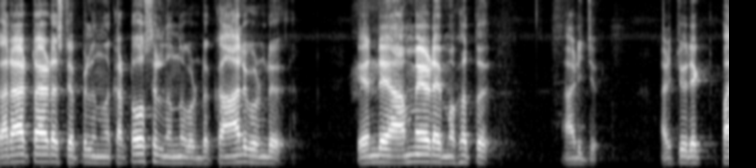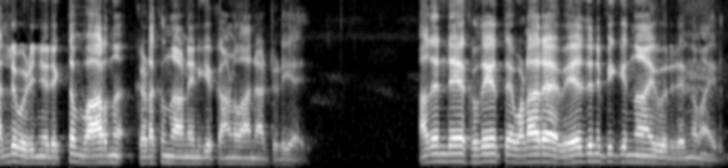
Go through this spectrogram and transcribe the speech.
കരാട്ടയുടെ സ്റ്റെപ്പിൽ നിന്ന് കട്ടോസിൽ നിന്നുകൊണ്ട് കാലുകൊണ്ട് എന്റെ അമ്മയുടെ മുഖത്ത് അടിച്ചു. അടിച്ചു രക് പല്ല് പൊഴിഞ്ഞ് രക്തം വാർന്ന് കിടക്കുന്നതാണ് എനിക്ക് കാണുവാനായിട്ടിടയായത് അതെന്റെ ഹൃദയത്തെ വളരെ വേദനിപ്പിക്കുന്ന ഒരു രംഗമായിരുന്നു.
